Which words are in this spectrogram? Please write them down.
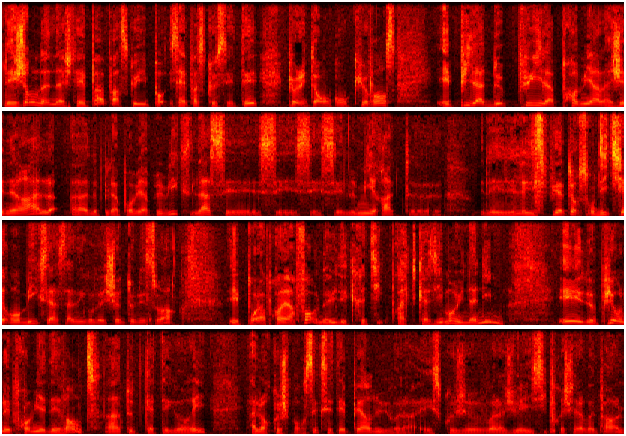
les gens n'achetaient pas parce qu'ils ne savaient pas ce que c'était, puis on était en concurrence. Et puis là, depuis la première, la générale, euh, depuis la première publique, là, c'est le miracle. Les, les, spectateurs sont dithyrambiques, c'est un standing ovation tous les soirs. Et pour la première fois, on a eu des critiques quasiment unanimes. Et depuis, on est premier des ventes, hein, toute catégorie, alors que je pensais que c'était perdu. Voilà. Et ce que je, voilà, je viens ici prêcher la bonne parole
